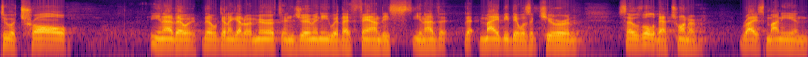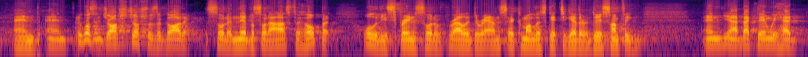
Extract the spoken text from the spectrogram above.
do a trial. You know, they were they were going to go to America and Germany where they found this. You know, that, that maybe there was a cure, and so it was all about trying to raise money and and and it wasn't Josh. Josh was a guy that sort of never sort of asked for help, but all of his friends sort of rallied around and said, "Come on, let's get together and do something." And you know, back then we had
